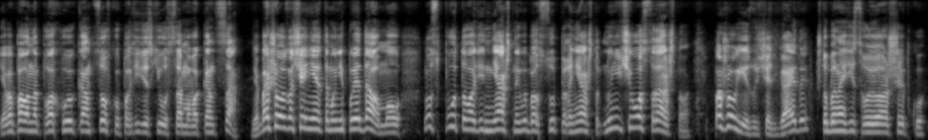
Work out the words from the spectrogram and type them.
я попал на плохую концовку практически у самого конца. Я большого значения этому не придал, мол, ну спутал один няшный выбор супер няшным, ну ничего страшного. Пошел я изучать гайды, чтобы найти свою ошибку.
